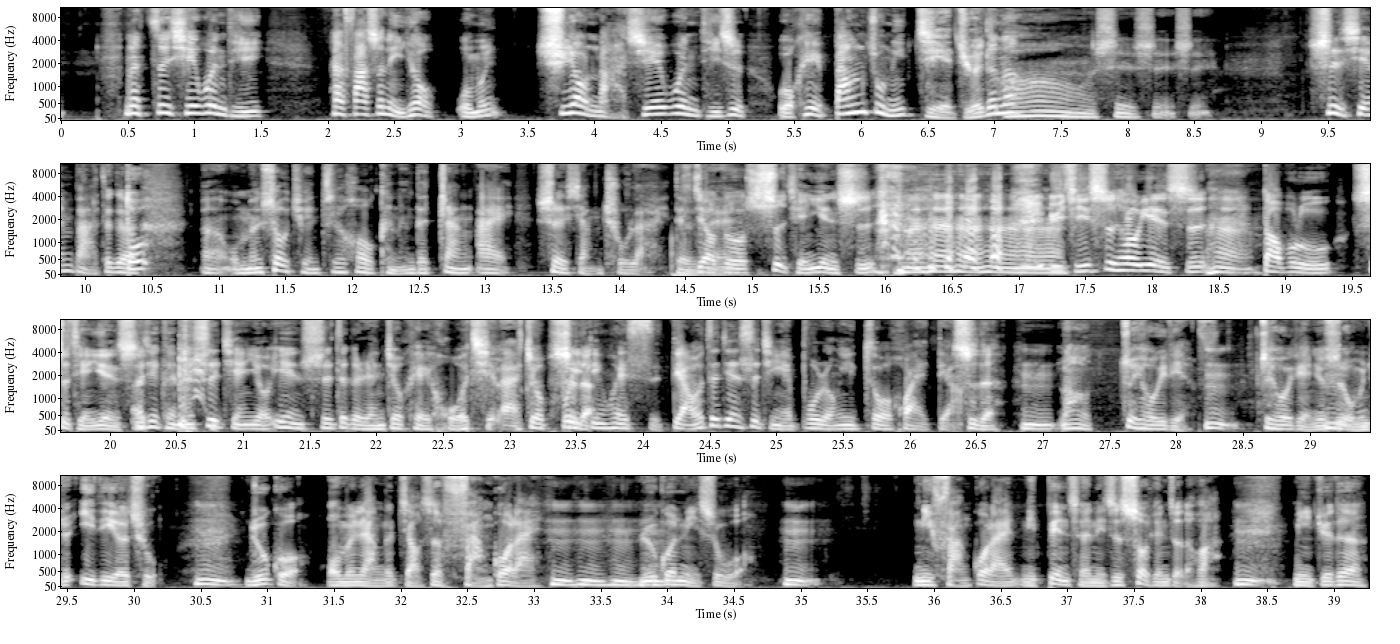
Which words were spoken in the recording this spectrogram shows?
那这些问题它发生了以后，我们。需要哪些问题是我可以帮助你解决的呢？哦，是是是，事先把这个都呃，我们授权之后可能的障碍设想出来，对不对？叫做事前验尸，与其事后验尸，倒不如事前验尸。而且可能事前有验尸，这个人就可以活起来，就不一定会死掉。这件事情也不容易做坏掉。是的，嗯。然后最后一点，嗯，最后一点就是，我们就异地而处。嗯，如果我们两个角色反过来，嗯嗯嗯，如果你是我，嗯，你反过来，你变成你是授权者的话，嗯，你觉得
